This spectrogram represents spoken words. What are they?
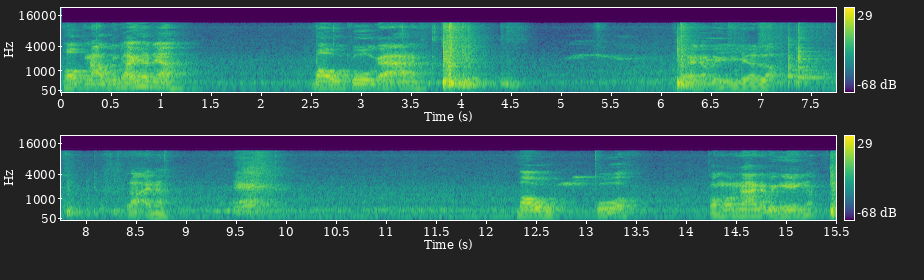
Hộp nào cũng thấy hết nha. Bầu cua gà nè. Đây, nó bị ờ, lật lại nè. Bầu cua còn con nai nó bị nghiêng nè.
